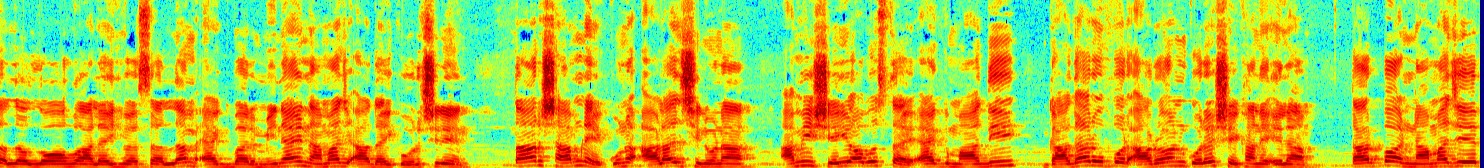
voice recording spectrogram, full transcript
সাল্লাহ আলাইসাল্লাম একবার মিনায় নামাজ আদায় করছিলেন। তার সামনে কোনো আড়াল ছিল না। আমি সেই অবস্থায় এক মাদি গাধার উপর আরোহণ করে সেখানে এলাম। তারপর নামাজের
